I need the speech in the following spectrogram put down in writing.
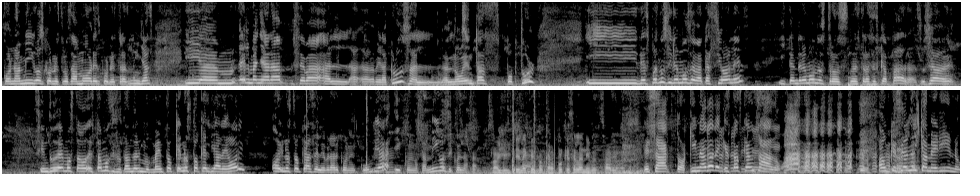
con amigos, con nuestros amores, con nuestras niñas. Y um, él mañana se va al, a, Veracruz, al, al 90s Pop Tour. Y después nos iremos de vacaciones y tendremos nuestros, nuestras escapadas. O sea, sin duda hemos estado, estamos disfrutando el momento. ¿Qué nos toca el día de hoy? Hoy nos toca celebrar con el cumbia y con los amigos y con la familia. Oye, y tiene que tocar porque es el aniversario. ¿no? Exacto, aquí nada de que estás cansado. Aunque sea en el camerino.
